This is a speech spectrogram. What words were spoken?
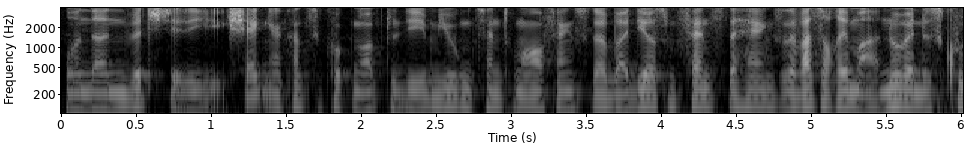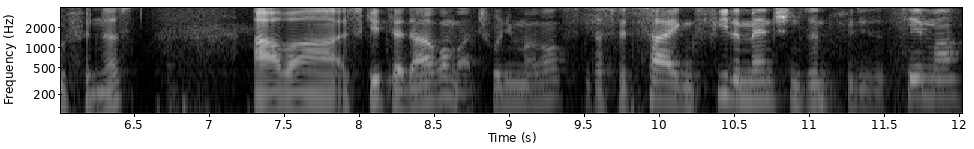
Und dann würde ich dir die schenken. Dann kannst du gucken, ob du die im Jugendzentrum aufhängst oder bei dir aus dem Fenster hängst oder was auch immer. Nur wenn du es cool findest. Aber es geht ja darum, die mal raus, dass wir zeigen, viele Menschen sind für dieses Thema.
